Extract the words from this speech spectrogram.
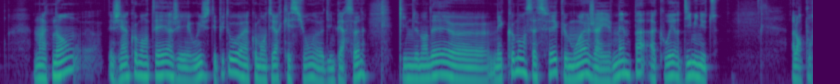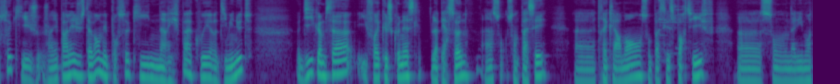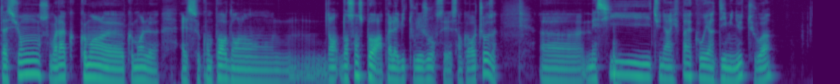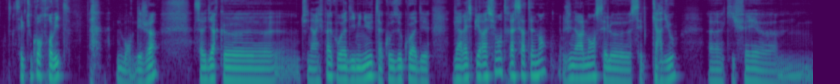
Maintenant, j'ai un commentaire, j'ai oui, c'était plutôt un commentaire question euh, d'une personne qui me demandait euh, mais comment ça se fait que moi j'arrive même pas à courir 10 minutes? Alors pour ceux qui j'en ai parlé juste avant mais pour ceux qui n'arrivent pas à courir 10 minutes, Dit comme ça, il faudrait que je connaisse la personne, hein, son, passé, très clairement, son passé sportif, son alimentation, voilà comment, comment elle, se comporte dans, dans, dans, son sport. Après, la vie de tous les jours, c'est encore autre chose. mais si tu n'arrives pas à courir 10 minutes, tu vois, c'est que tu cours trop vite. bon, déjà, ça veut dire que tu n'arrives pas à courir 10 minutes à cause de quoi? De, la respiration, très certainement. Généralement, c'est le, le cardio. Euh, qui fait, euh,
